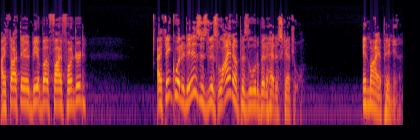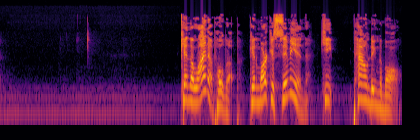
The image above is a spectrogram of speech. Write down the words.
I thought they would be above 500. I think what it is is this lineup is a little bit ahead of schedule, in my opinion. Can the lineup hold up? Can Marcus Semien keep pounding the ball?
